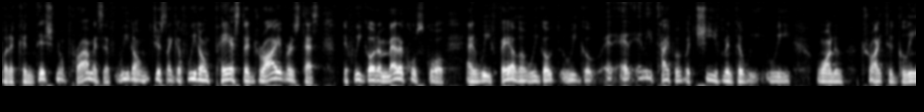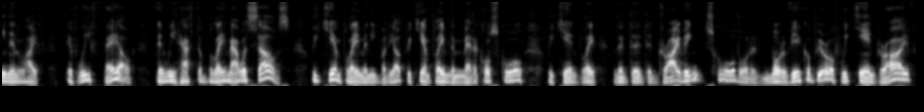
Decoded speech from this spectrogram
But a conditional promise. If we don't, just like if we don't pass the driver's test, if we go to medical school and we fail, or we go, to, we go, and any type of achievement that we we want to try to glean in life, if we fail, then we have to blame ourselves. We can't blame anybody else. We can't blame the medical school. We can't blame the, the, the driving school or the motor vehicle bureau. If we can't drive,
